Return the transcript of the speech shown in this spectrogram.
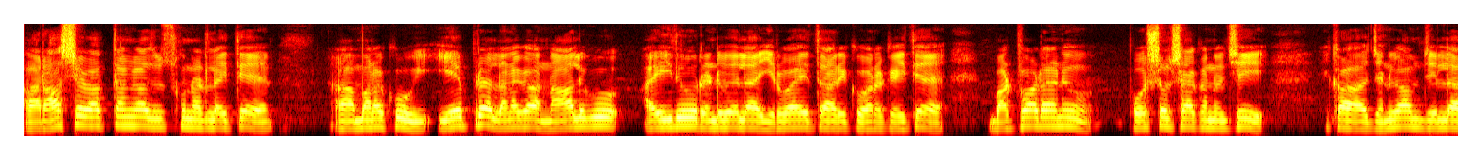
ఆ రాష్ట్ర వ్యాప్తంగా చూసుకున్నట్లయితే మనకు ఏప్రిల్ అనగా నాలుగు ఐదు రెండు వేల ఇరవై తారీఖు వరకు అయితే బట్వాడాను పోస్టల్ శాఖ నుంచి ఇక జనగాం జిల్లా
